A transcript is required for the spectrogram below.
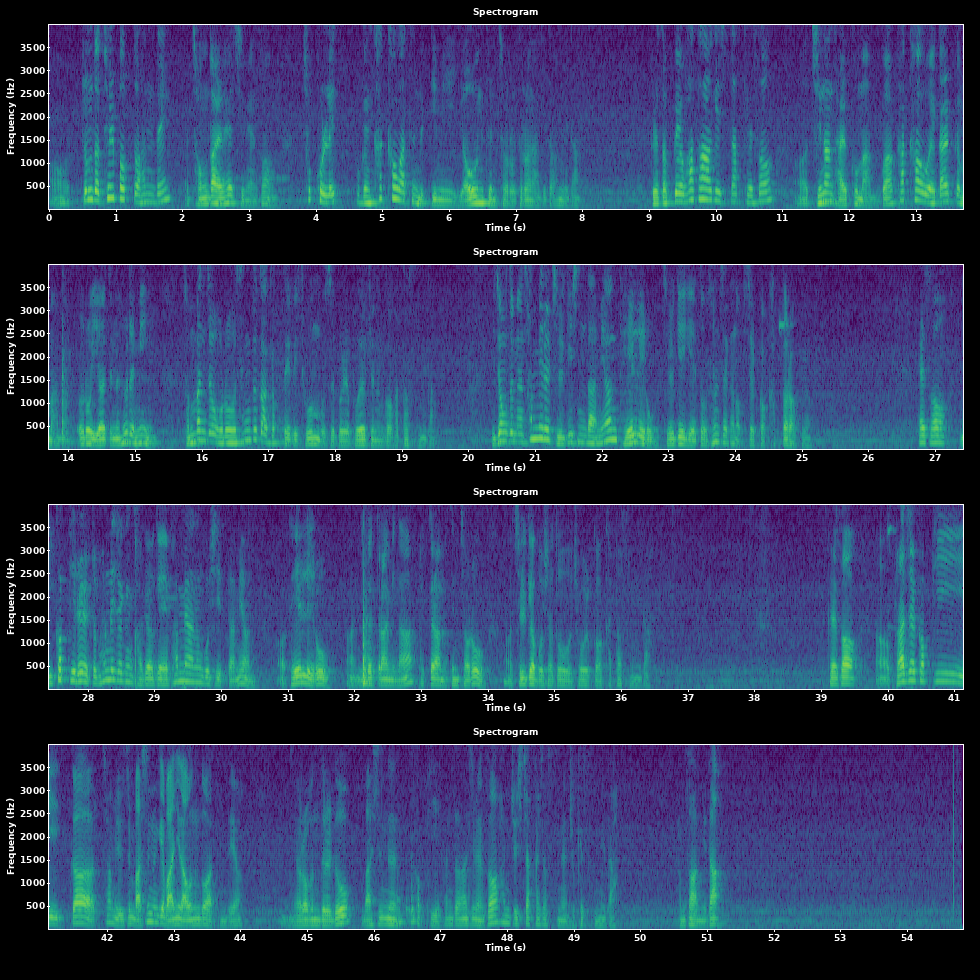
어, 좀 더 튈 법도 한데 정갈해지면서 초콜릿 혹은 카카오 같은 느낌이 여운 근처로 드러나기도 합니다. 그래서 꽤 화사하게 시작해서 어, 진한 달콤함과 카카오의 깔끔함으로 이어지는 흐름이 전반적으로 생두 가격 대비 좋은 모습을 보여주는 것 같았습니다. 이 정도면 산미를 즐기신다면 데일리로 즐기기에도 손색은 없을 것 같더라고요. 해서 이 커피를 좀 합리적인 가격에 판매하는 곳이 있다면 어, 데일리로 한 200g이나 100g 근처로 어, 즐겨 보셔도 좋을 것 같았습니다. 그래서 어, 브라질 커피가 참 요즘 맛있는 게 많이 나오는 것 같은데요. 음, 여러분들도 맛있는 커피 한 잔 하시면서 한 주 시작하셨으면 좋겠습니다. 감사합니다.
